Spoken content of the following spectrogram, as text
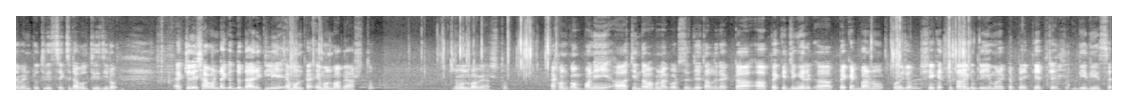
seven two three six double three zero actually সাবানটা কিন্তু ডাইরেক্টলি এমনটা, এমনভাবে আসতো এমনভাবে আসতো। এখন কোম্পানি চিন্তা ভাবনা করছে যে তাদের একটা প্যাকেজিংয়ের প্যাকেট বানানো প্রয়োজন। সেক্ষেত্রে তারা কিন্তু এমন একটা প্যাকেট দিয়ে দিয়েছে।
